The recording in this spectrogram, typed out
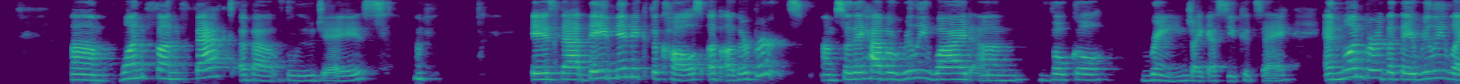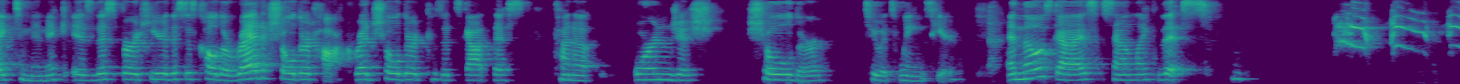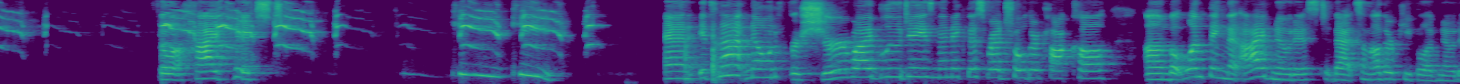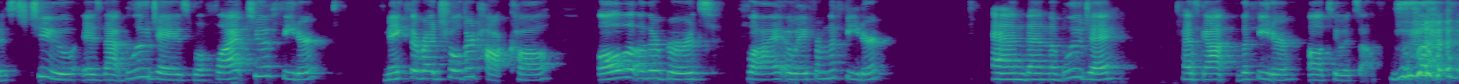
Um, one fun fact about blue jays is that they mimic the calls of other birds. Um, so they have a really wide um, vocal range, I guess you could say. And one bird that they really like to mimic is this bird here. This is called a red-shouldered hawk. Red-shouldered because it's got this kind of orangish shoulder to its wings here. And those guys sound like this. So a high pitched key, key. And it's not known for sure why blue jays mimic this red-shouldered hawk call, um, but one thing that I've noticed that some other people have noticed too is that blue jays will fly up to a feeder, make the red-shouldered hawk call, all the other birds fly away from the feeder, and then the blue jay has got the feeder all to itself.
